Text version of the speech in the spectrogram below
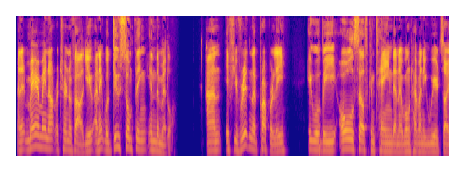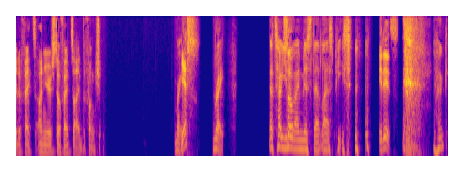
and it may or may not return a value, and it will do something in the middle. And if you've written it properly, it will be all self-contained, and it won't have any weird side effects on your stuff outside the function. Right. Yes, Right. That's how you So- knew I missed that last piece. it is. okay.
